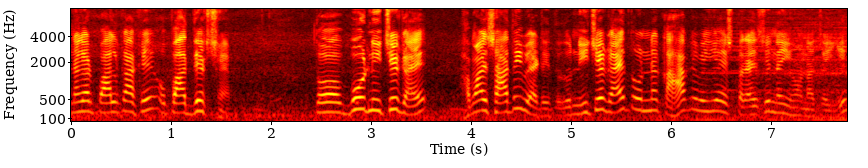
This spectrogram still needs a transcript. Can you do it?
नगर पालिका के उपाध्यक्ष हैं। तो वो नीचे गए, हमारे साथ ही बैठे थे। तो नीचे गए तो उन्होंने कहा कि भैया, इस तरह से नहीं होना चाहिए।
